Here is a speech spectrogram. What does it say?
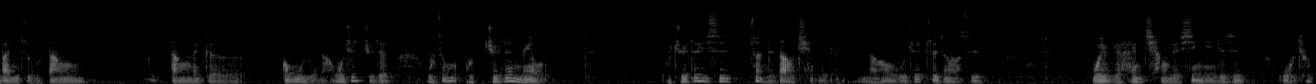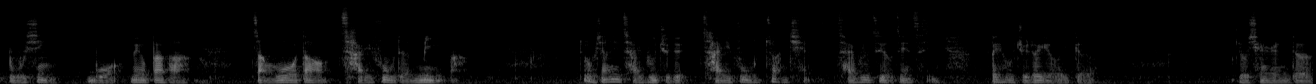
班族、当当那个公务员啊！我就觉得我真我绝对没有，我绝对是赚得到钱的人。然后我觉得最重要是，我有一个很强的信念，就是我就不信我没有办法掌握到财富的密码。就我相信财富绝对，财富赚钱、财富自由这件事情背后绝对有一个有钱人的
